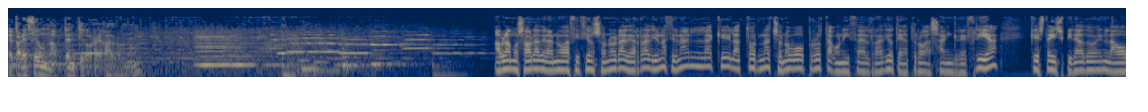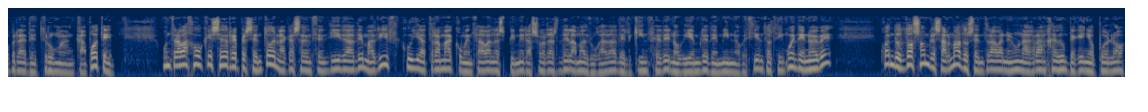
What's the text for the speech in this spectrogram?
me parece un auténtico regalo, ¿no? Hablamos ahora de la nueva ficción sonora de Radio Nacional en la que el actor Nacho Novo protagoniza el radioteatro A Sangre Fría, que está inspirado en la obra de Truman Capote. Un trabajo que se representó en la Casa Encendida de Madrid, cuya trama comenzaba en las primeras horas de la madrugada del 15 de noviembre de 1959 cuando dos hombres armados entraban en una granja de un pequeño pueblo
